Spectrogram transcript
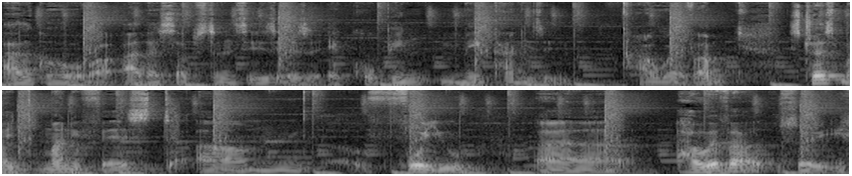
alcohol or other substances as a coping mechanism. However stress might manifest um, for you uh, however sorry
